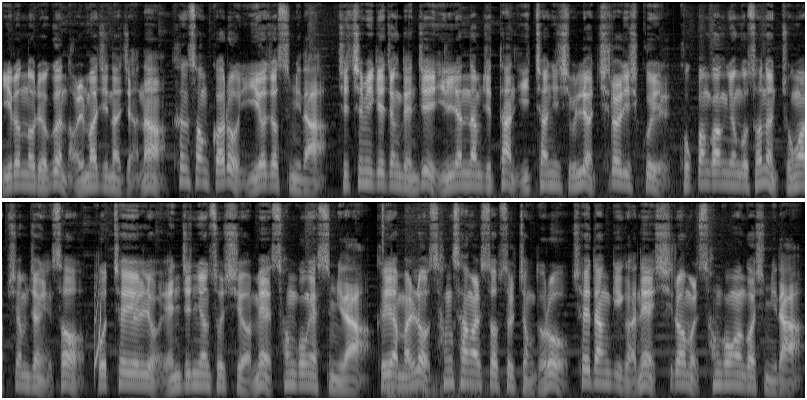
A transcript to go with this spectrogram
이런 노력은 얼마 지나지 않아 큰 성과로 이어졌습니다. 지침이 개정된 지 1년 남짓한 2021년 7월 29일 국방과학연구소는 종합시험장에서 고체 연료 엔진 연소 시험에 성공했습니다. 그야말로 상상할 수 없을 정도로 최단 기간에 실험을 성공한 것입니다.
